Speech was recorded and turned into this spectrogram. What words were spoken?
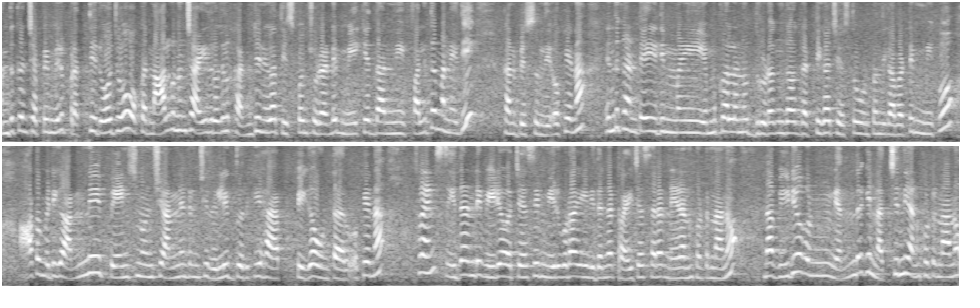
అందుకని చెప్పి మీరు ప్రతిరోజు ఒక నాలుగు నుంచి ఐదు రోజులు కంటిన్యూగా తీసుకొని చూడండి. మీకే దాన్ని ఫలితం అనేది కనిపిస్తుంది. ఓకేనా? ఎందుకంటే ఇది మీ ఎముకలను దృఢంగా గట్టిగా చేస్తూ ఉంటుంది కాబట్టి మీకు ఆటోమేటిక్గా అన్ని పెయిన్స్ నుంచి అన్నింటి నుంచి రిలీఫ్ దొరికి హ్యాపీగా ఉంటారు. ఓకేనా? ఫ్రెండ్స్ ఇదండి వీడియో వచ్చేసి. మీరు కూడా ఈ విధంగా ట్రై చేస్తారని నేను అనుకుంటున్నాను. నా వీడియో అందరికీ నచ్చింది అనుకుంటున్నాను.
